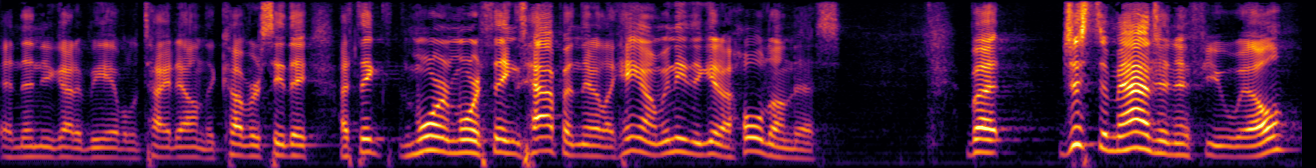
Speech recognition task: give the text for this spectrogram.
and then you got to be able to tie down the cover. See, they I think more and more things happen. They're like, hang on, we need to get a hold on this. But just imagine, if you will,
